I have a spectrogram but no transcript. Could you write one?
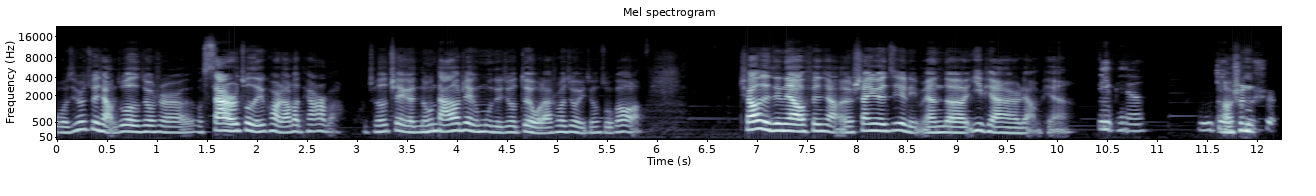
我其实最想做的就是仨人坐在一块聊聊天吧。我觉得这个能达到这个目的，就对我来说就已经足够了。乔姐今天要分享的《山月记》里面的一篇还是两篇？一篇。啊，是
